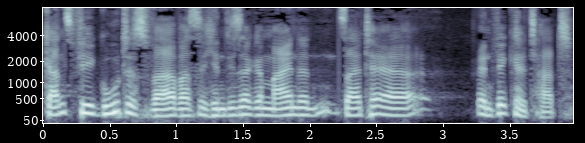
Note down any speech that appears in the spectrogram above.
ganz viel Gutes war, was sich in dieser Gemeinde seither entwickelt hat.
